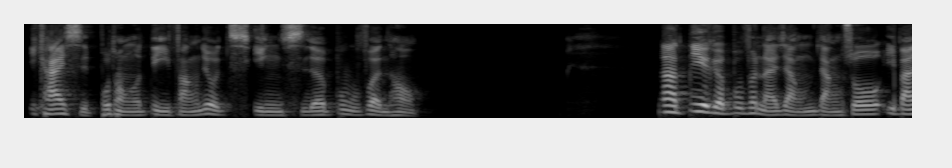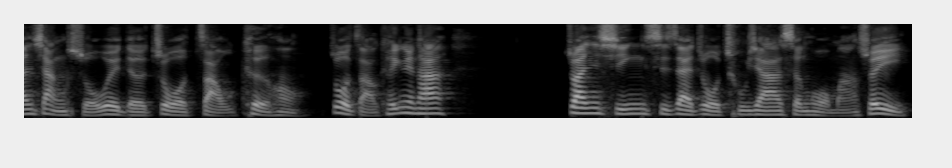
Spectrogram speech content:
一开始不同的地方，就饮食的部分哈。那第二个部分来讲，我们讲说，一般像所谓的做早课哈，做早课，因为他专心是在做出家生活嘛，所以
